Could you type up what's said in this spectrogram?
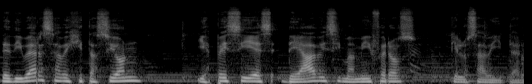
de diversa vegetación y especies de aves y mamíferos que los habitan.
